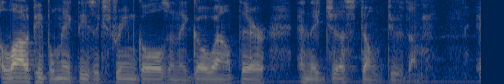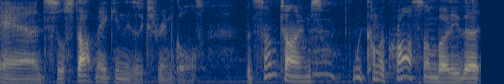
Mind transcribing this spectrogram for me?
a lot of people make these extreme goals and they go out there and they just don't do them. And so stop making these extreme goals. But sometimes we come across somebody that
